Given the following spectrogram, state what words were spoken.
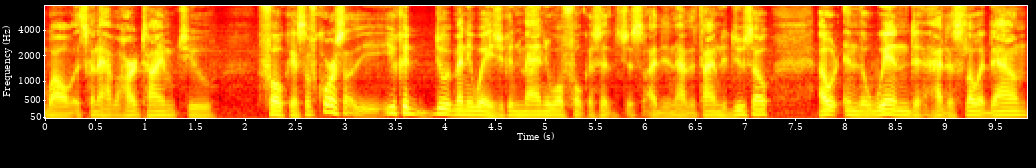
well, it's going to have a hard time to focus. Of course, uh, you could do it many ways. You can manual focus it. It's just I didn't have the time to do so. Out in the wind, had to slow it down.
